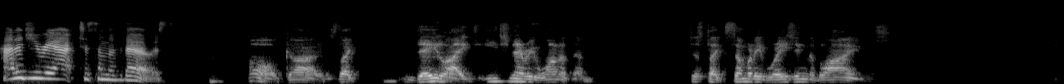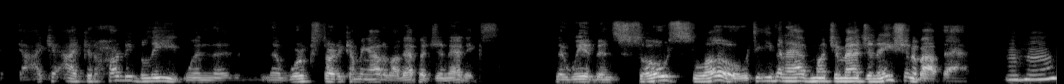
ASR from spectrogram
How did you react to some of those? Oh God, it was like daylight, each and every one of them. Just like somebody raising the blinds. I, I could hardly believe when the, the work started coming out about epigenetics that we had been so slow to even have much imagination about that. Mm-hmm.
